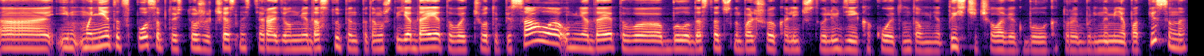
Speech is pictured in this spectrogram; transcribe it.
и мне этот способ, то есть тоже честности ради, он мне доступен, потому что я до этого что-то писала, у меня до этого было достаточно большое количество людей какое-то, ну там у меня тысячи человек было, которые были на меня подписаны,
